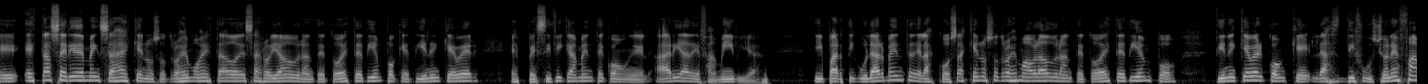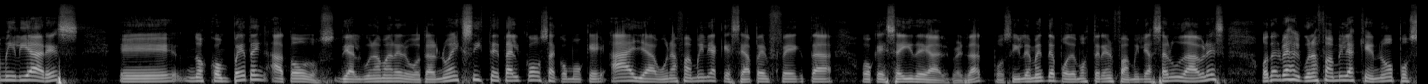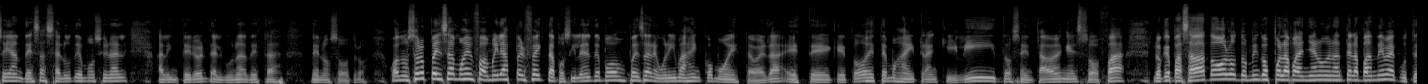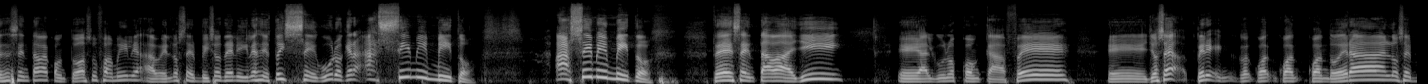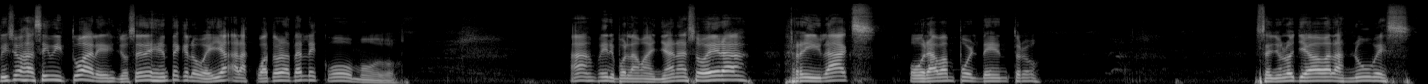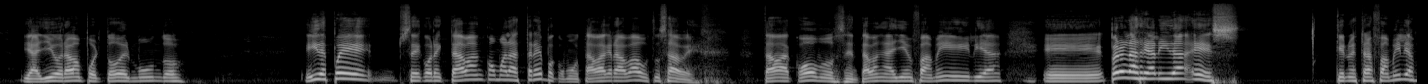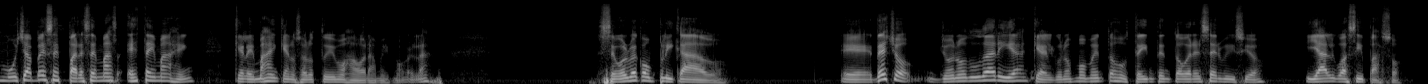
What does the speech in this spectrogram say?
eh, esta serie de mensajes que nosotros hemos estado desarrollando durante todo este tiempo que tienen que ver específicamente con el área de familia. Y particularmente de las cosas que nosotros hemos hablado durante todo este tiempo, tienen que ver con que las difusiones familiares eh, nos competen a todos de alguna manera u otra. No existe tal cosa como que haya una familia que sea perfecta o que sea ideal, ¿verdad? Posiblemente podemos tener familias saludables o tal vez algunas familias que no posean de esa salud emocional al interior de algunas de estas de nosotros. Cuando nosotros pensamos en familias perfectas, posiblemente podemos pensar en una imagen como esta, ¿verdad? Este, que todos estemos ahí tranquilitos, sentados en el sofá. Lo que pasaba todos los domingos por la mañana durante la pandemia, que usted se sentaba con toda su familia a ver los servicios de la iglesia estoy seguro que era así mismito. Así mismito. Usted sentaba allí, eh, algunos con café. Eh, yo sé, cuando eran los servicios así virtuales, yo sé de gente que lo veía a las 4 de la tarde cómodo. Ah, mire, por la mañana eso era relax, oraban por dentro. El Señor los llevaba a las nubes y allí oraban por todo el mundo. Y después se conectaban como a las tres, porque como estaba grabado, tú sabes, estaba cómodo, se sentaban allí en familia. Eh, pero la realidad es que nuestras familias muchas veces parecen más esta imagen que la imagen que nosotros tuvimos ahora mismo, ¿verdad? Se vuelve complicado. Eh, de hecho, yo no dudaría que en algunos momentos usted intentó ver el servicio y algo así pasó.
